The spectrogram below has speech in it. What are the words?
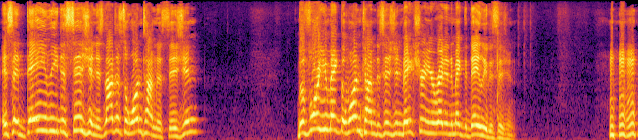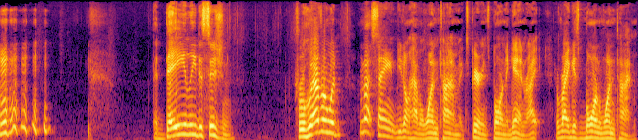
It's a daily decision. It's not just a one time decision. Before you make the one time decision, make sure you're ready to make the daily decision. the daily decision. For whoever would, I'm not saying you don't have a one time experience born again, right? Everybody gets born one time.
